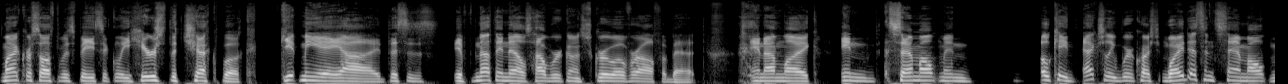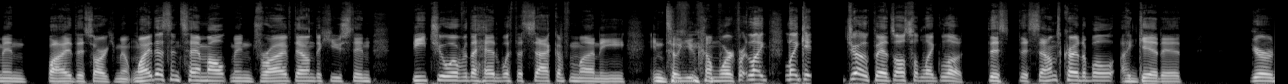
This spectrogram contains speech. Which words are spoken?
Microsoft was basically here's the checkbook, get me AI. This is if nothing else how we're going to screw over Alphabet. And I'm like, and Sam Altman okay, actually, weird question. Why doesn't Sam Altman buy this argument? Why doesn't Sam Altman drive down to Houston, beat you over the head with a sack of money until you come work for like like it joke, but it's also like, look, this this sounds credible. I get it. You're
